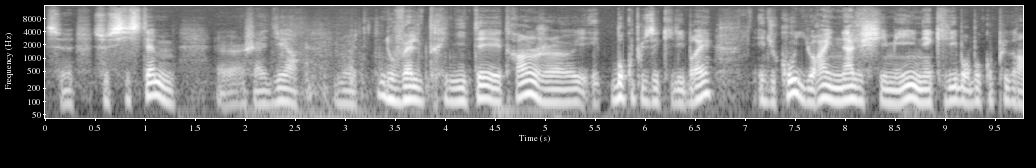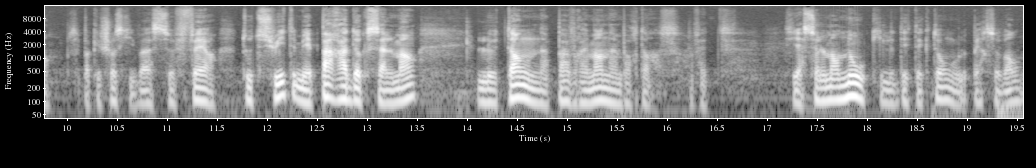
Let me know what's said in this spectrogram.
ce, système euh, j'allais dire, une nouvelle trinité étrange euh, et beaucoup plus équilibrée. Et du coup, il y aura une alchimie, un équilibre beaucoup plus grand. C'est pas quelque chose qui va se faire tout de suite, mais paradoxalement, le temps n'a pas vraiment d'importance. En fait, il y a seulement nous qui le détectons ou le percevons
